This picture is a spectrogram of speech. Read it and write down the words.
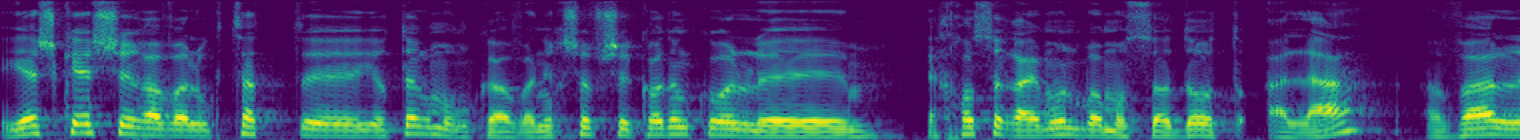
יש קשר אבל הוא קצת אה, יותר מורכב, אני חושב שקודם כל אה, חוסר האמון במוסדות עלה, אבל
